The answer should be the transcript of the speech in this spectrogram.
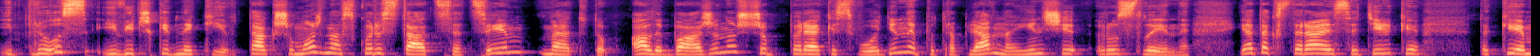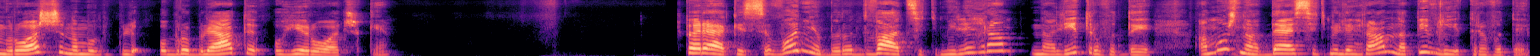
і плюс і від шкідників. Так що можна скористатися цим методом, але бажано, щоб перекис водні не потрапляв на інші рослини. Я так стараюся тільки таким розчином обробляти огірочки. Перекись сьогодні беру 20 мг на літр води, а можна 10 мг на півлітри води.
